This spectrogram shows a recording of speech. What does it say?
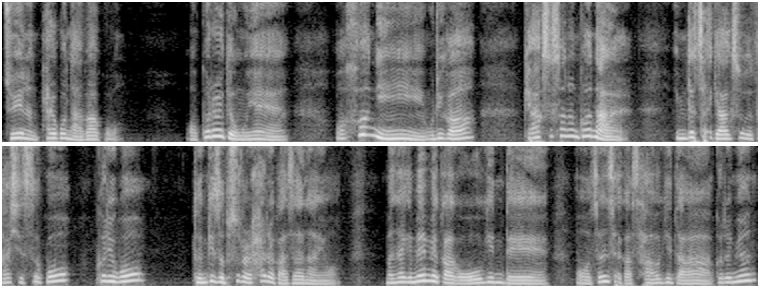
주인은 팔고 나가고. 어, 그럴 경우에 어, 흔히 우리가 계약서 쓰는 그날 임대차 계약서도 다시 쓰고 그리고 등기 접수를 하러 가잖아요. 만약에 매매가가 5억인데 어, 전세가 4억이다. 그러면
